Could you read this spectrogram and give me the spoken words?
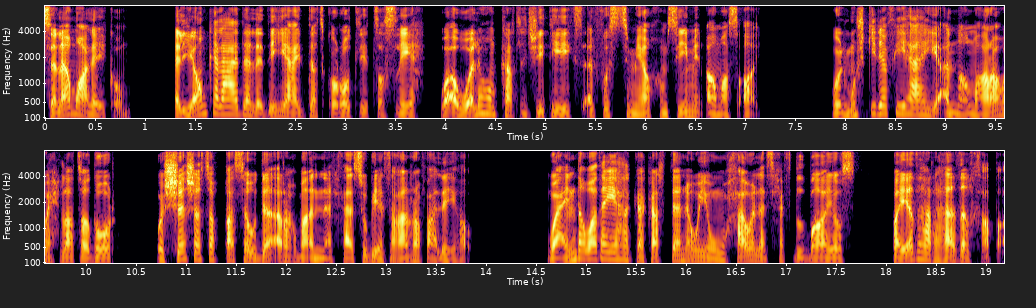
السلام عليكم. اليوم كالعادة لدي عدة كروت للتصليح وأولهم كارت ال GTX 1650 من MSI. والمشكلة فيها هي أن المراوح لا تدور والشاشة تبقى سوداء رغم أن الحاسوب يتعرف عليها. وعند وضعها ككارت ثانوي ومحاولة حفظ ال BIOS فيظهر هذا الخطأ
